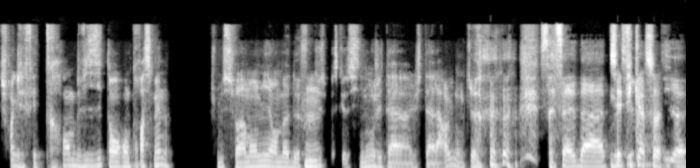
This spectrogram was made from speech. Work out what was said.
Je crois que j'ai fait 30 visites en, trois semaines. Je me suis vraiment mis en mode focus mmh. parce que sinon j'étais à, j'étais à la rue, donc ça, ça aide à. C'est efficace. Ouais. Euh,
